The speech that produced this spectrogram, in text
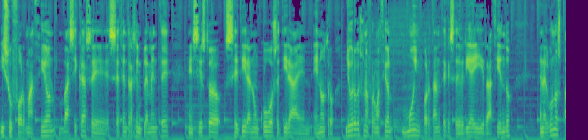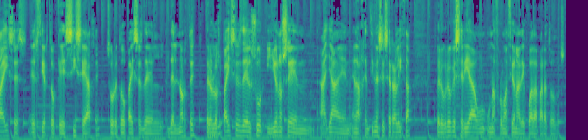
y su formación básica se, centra simplemente en si esto se tira en un cubo o se tira en, en otro. Yo creo que es una formación muy importante que se debería ir haciendo en algunos países es cierto que sí se hace, sobre todo países del, norte, pero en los países del sur, y yo no sé allá en, Argentina si se realiza, pero creo que sería una formación adecuada para todos.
